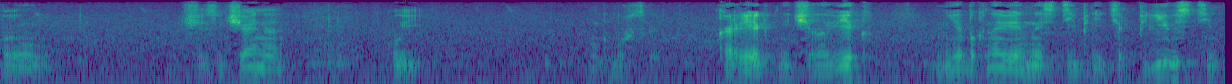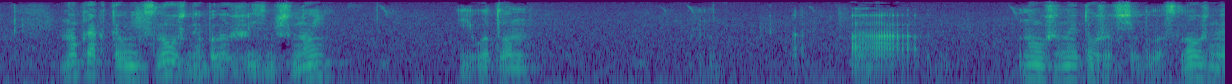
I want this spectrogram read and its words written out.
был чрезвычайно такой, как можно сказать, корректный человек, необыкновенной степени терпеливости, но как-то у них сложная была жизнь с женой, и вот он, а, ну, у жены тоже все было сложно,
